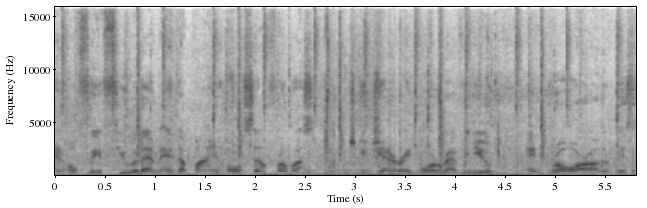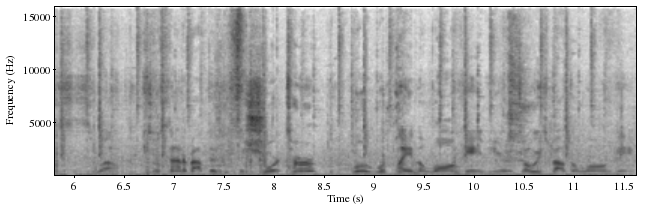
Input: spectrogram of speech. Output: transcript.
and hopefully a few of them end up buying wholesale from us, which can generate more revenue and grow our other businesses as well. So it's not about the, the short term. We're, we're playing the long game here. It's always about the long game.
